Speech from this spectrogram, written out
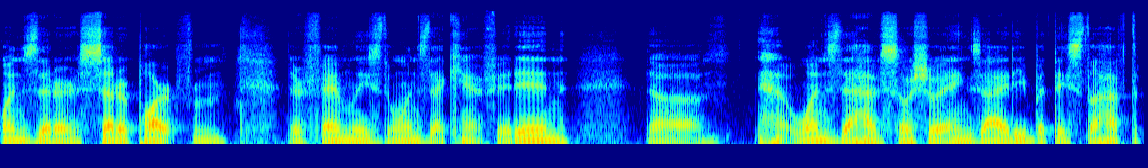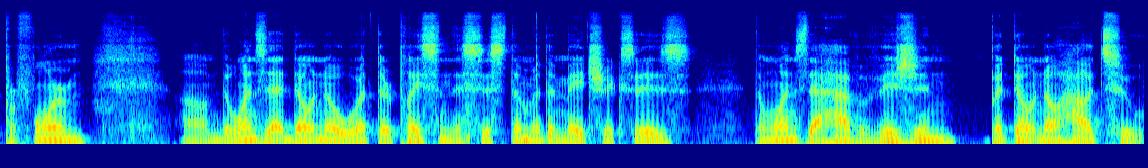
ones that are set apart from their families, the ones that can't fit in, the ones that have social anxiety but they still have to perform, um, the ones that don't know what their place in the system or the matrix is, the ones that have a vision but don't know how to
